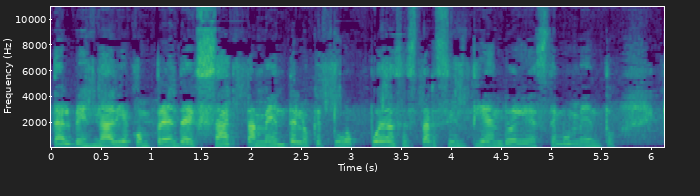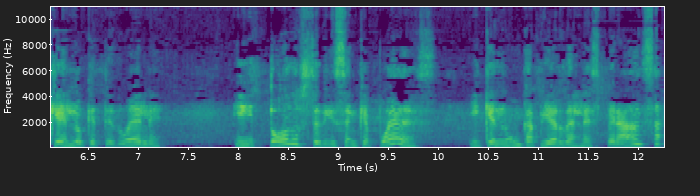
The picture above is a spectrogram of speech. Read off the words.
Tal vez nadie comprenda exactamente lo que tú puedas estar sintiendo en este momento, qué es lo que te duele. Y todos te dicen que puedes y que nunca pierdas la esperanza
